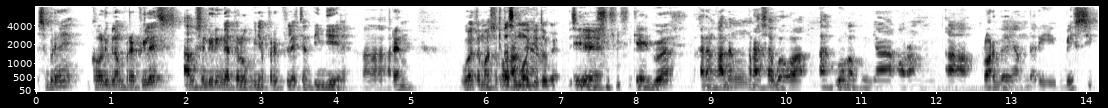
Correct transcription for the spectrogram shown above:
sebenarnya kalau dibilang privilege, aku sendiri nggak terlalu punya privilege yang tinggi ya, uh, Ren. Gue termasuk kita semua yang, gitu gak? Iya, kayak gue kadang-kadang ngerasa bahwa ah gue nggak punya orang uh, keluarga yang dari basic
